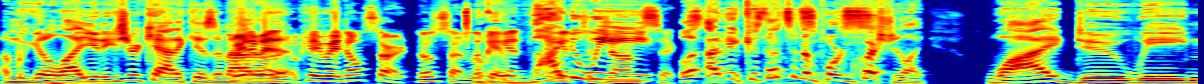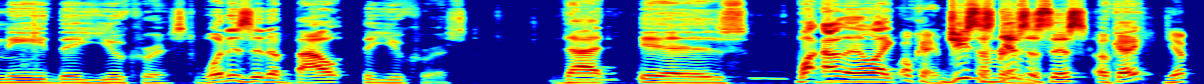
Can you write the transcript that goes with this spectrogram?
I'm going to allow you to get your catechism out wait a of minute. it. Okay, wait, don't start. Don't start. Let me Okay, get, why do we? John 6. well, I mean, because that's an important 6. question. Like, why do we need the Eucharist? What is it about the Eucharist that is? Why, I mean, like, Okay, Jesus gives us this. Okay, Yep.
